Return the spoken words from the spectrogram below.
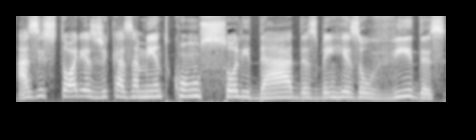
às histórias de casamento consolidadas, bem resolvidas,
